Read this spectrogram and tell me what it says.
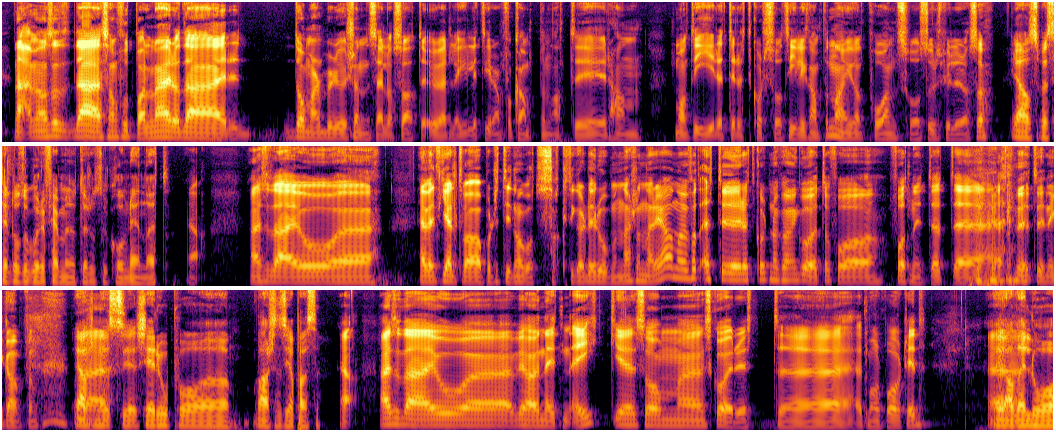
nei, men altså, det er sånn fotballen er, og det er Dommeren burde jo skjønne selv også at det ødelegger litt for kampen at han på en måte gir et rødt kort så tidlig i kampen, da, på en så stor spiller også. Ja, spesielt og så går det fem minutter, og så kommer det enda et. Nei, så det er jo eh, Jeg vet ikke helt hva Pochettino har gått og sagt i garderoben der. Sånn der, ja, nå har vi fått ett rødt kort, nå kan vi gå ut og få, få et nytt et, eh, et minutt inn i kampen. Ja, for det skjer jo på uh, hver sin side av pause. Ja. Nei, så det er jo eh, Vi har jo Nathan Ake eh, som uh, skåret eh, et mål på overtid. Eh, ja, det lå,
